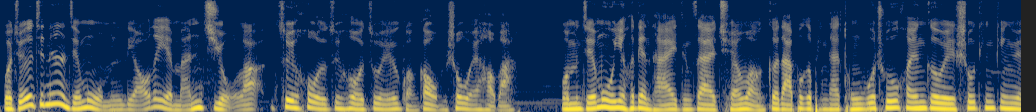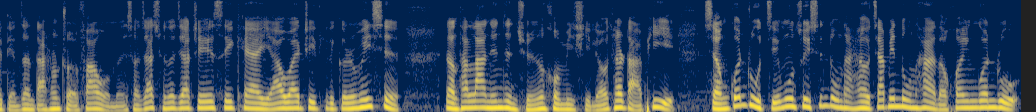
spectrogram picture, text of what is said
我觉得今天的节目我们聊的也蛮久了，最后的最后作为一个广告，我们收尾好吧？我们节目《硬核电台》已经在全网各大播客平台同步播出，欢迎各位收听、订阅、点赞、打赏、转发。我们想加群的加 J A C K I E L Y G T 的个人微信，让他拉您进群，和我们一起聊天打屁。想关注节目最新动态还有嘉宾动态的，欢迎关注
